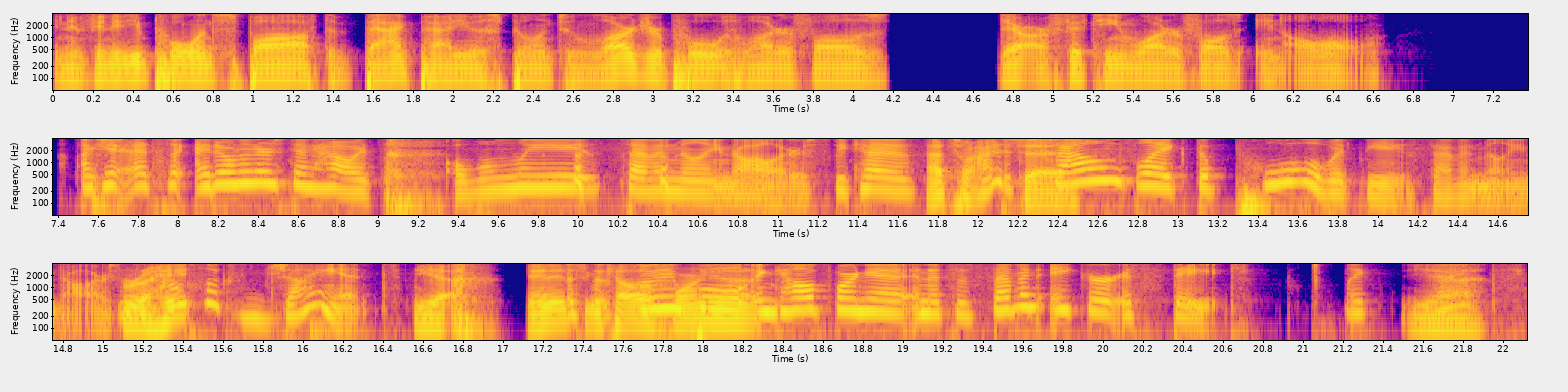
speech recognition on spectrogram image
An infinity pool and spa off the back patio spill into a larger pool with waterfalls. There are 15 waterfalls in all. I can't. It's like I don't understand how it's only seven million dollars because That's what I it said. sounds like the pool would be seven million dollars. Right? This house looks giant. Yeah, and it's, in a swimming California. pool in California, and it's a seven acre estate. Like Yeah. what?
